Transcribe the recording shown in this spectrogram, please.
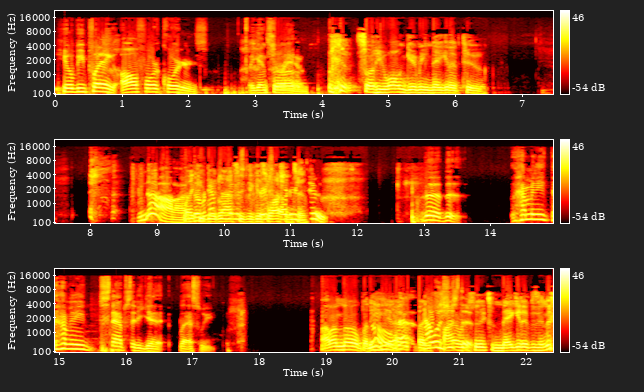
he'll be playing all four quarters against so, the Rams. so he won't give me negative two. Nah, like the he Rams did last week against Washington. Too. The the how many how many snaps did he get last week? I don't know, but no, he had that, like that was five or a, six negatives in it.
